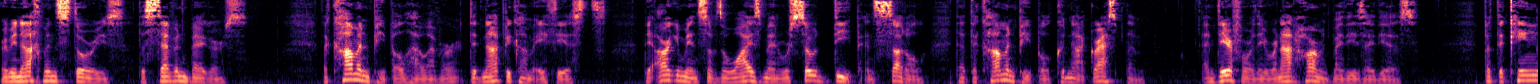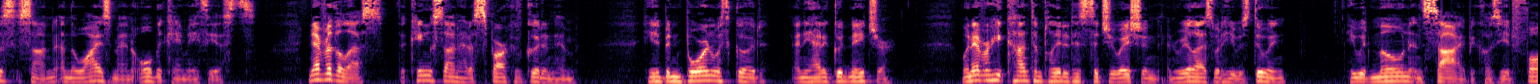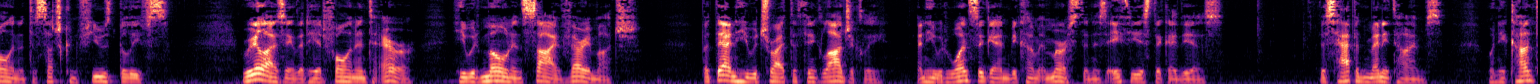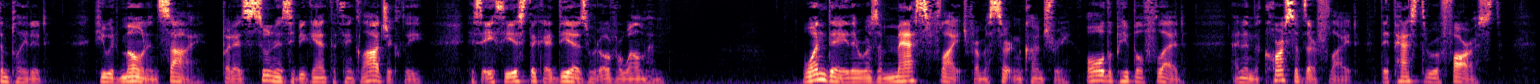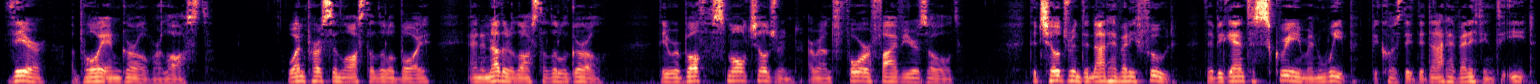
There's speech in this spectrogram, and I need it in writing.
Rebbe Nachman's stories, The Seven Beggars. The common people, however, did not become atheists. The arguments of the wise men were so deep and subtle that the common people could not grasp them, and therefore they were not harmed by these ideas. But the king's son and the wise men all became atheists. Nevertheless, the king's son had a spark of good in him. He had been born with good, and he had a good nature. Whenever he contemplated his situation and realized what he was doing, he would moan and sigh because he had fallen into such confused beliefs. Realizing that he had fallen into error, he would moan and sigh very much. But then he would try to think logically, and he would once again become immersed in his atheistic ideas. This happened many times. When he contemplated, he would moan and sigh, but as soon as he began to think logically, his atheistic ideas would overwhelm him. One day there was a mass flight from a certain country. All the people fled, and in the course of their flight they passed through a forest. There a boy and girl were lost. One person lost a little boy, and another lost a little girl. They were both small children, around four or five years old. The children did not have any food. They began to scream and weep because they did not have anything to eat.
